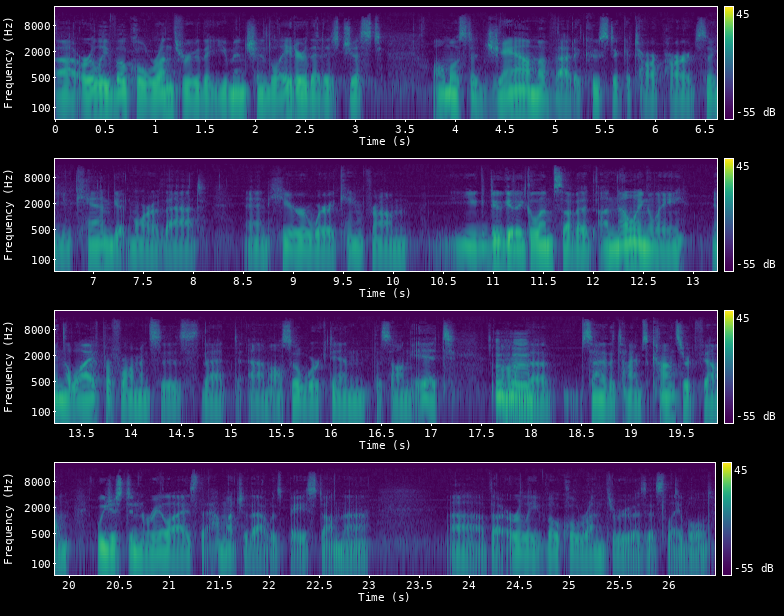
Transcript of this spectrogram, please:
uh, early vocal run through that you mentioned later that is just almost a jam of that acoustic guitar part. So you can get more of that and hear where it came from. You do get a glimpse of it unknowingly in the live performances that um, also worked in the song It on the Sign of the Times concert film. We just didn't realize that how much of that was based on the uh, the early vocal run through as it's labeled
